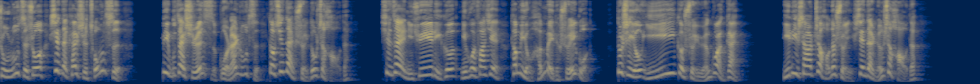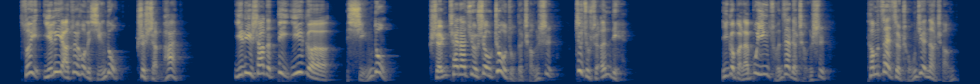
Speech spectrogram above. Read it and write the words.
主如此说，现在开始，从此必不再使人死。”果然如此，到现在水都是好的。现在你去耶利哥，你会发现他们有很美的水果，都是由一个水源灌溉。伊丽莎治好的水现在仍是好的，所以以利亚最后的行动是审判。伊丽莎的第一个行动，神差他去受咒诅的城市，这就是恩典。一个本来不应存在的城市，他们再次重建那城，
